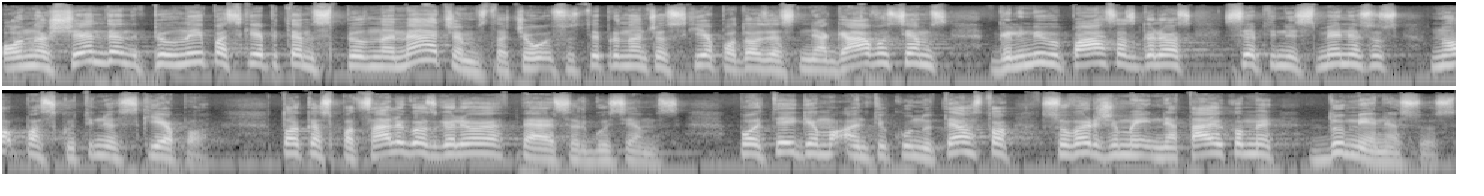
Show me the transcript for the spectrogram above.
O nuo šiandien pilnai paskiepytiems pilnamečiams, tačiau sustiprinančios skiepo dozės negavusiems, galimybių pasas galios 7 mėnesius nuo paskutinio skiepo. Tokios pat sąlygos galioja persirgusiems. Po teigiamo antikūnų testo suvaržymai netaikomi 2 mėnesius.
